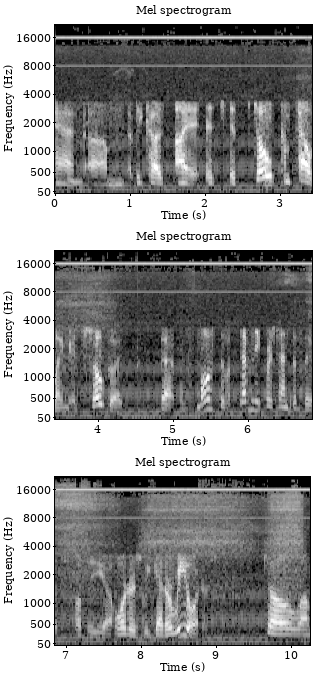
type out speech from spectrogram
can um, because I, it's it's so compelling, it's so good that most of seventy percent of the of the uh, orders we get are reorders. So um,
